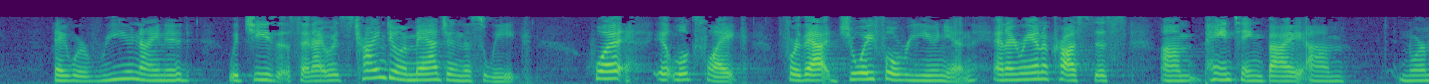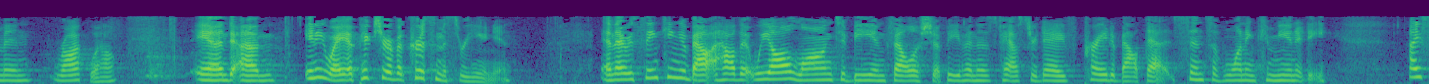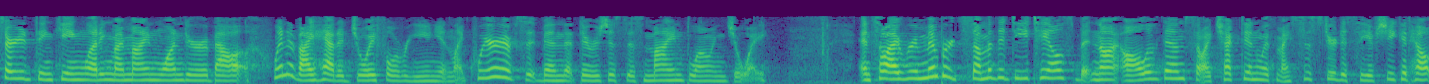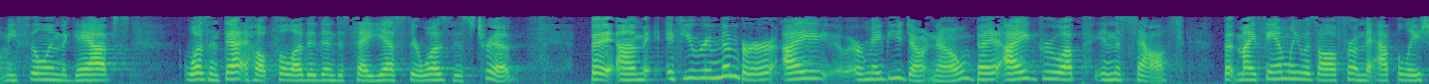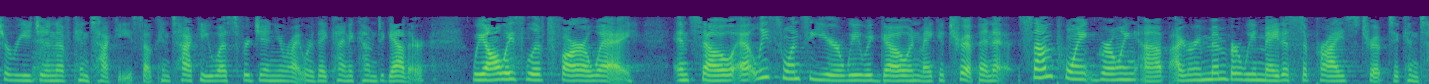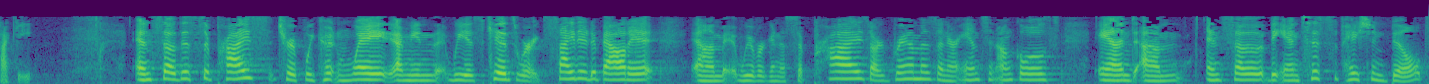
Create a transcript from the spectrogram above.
They were reunited with Jesus. And I was trying to imagine this week what it looks like for that joyful reunion. And I ran across this um, painting by um, Norman Rockwell. And um, anyway, a picture of a Christmas reunion. And I was thinking about how that we all long to be in fellowship, even as Pastor Dave prayed about that sense of wanting community. I started thinking, letting my mind wander about when have I had a joyful reunion? Like, where has it been that there was just this mind blowing joy? And so I remembered some of the details, but not all of them. So I checked in with my sister to see if she could help me fill in the gaps. Wasn't that helpful, other than to say, yes, there was this trip. But um, if you remember, I, or maybe you don't know, but I grew up in the South. But my family was all from the Appalachia region of Kentucky. So Kentucky, West Virginia, right where they kind of come together. We always lived far away. And so at least once a year we would go and make a trip. And at some point growing up, I remember we made a surprise trip to Kentucky. And so this surprise trip, we couldn't wait. I mean, we as kids were excited about it. Um, we were going to surprise our grandmas and our aunts and uncles, and um, and so the anticipation built.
